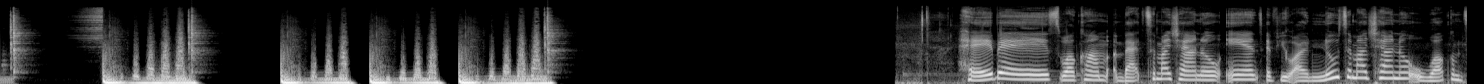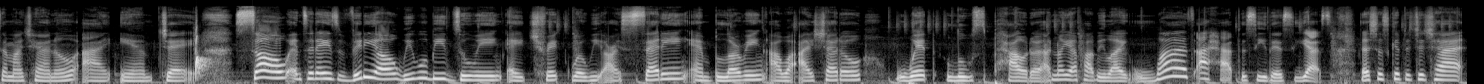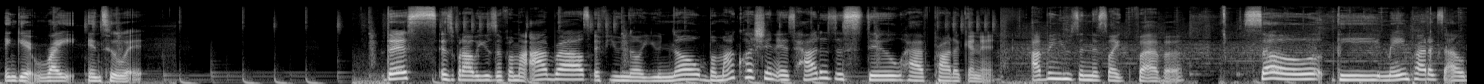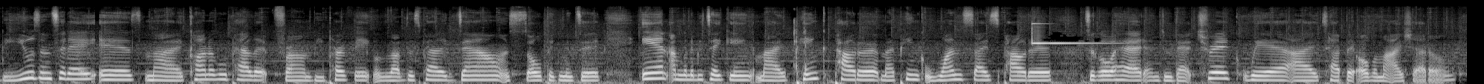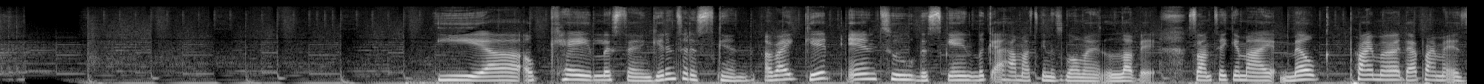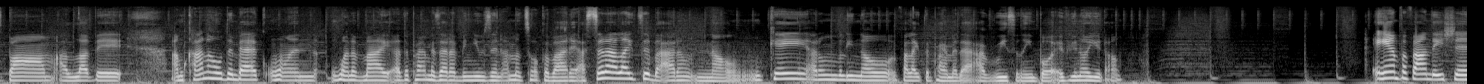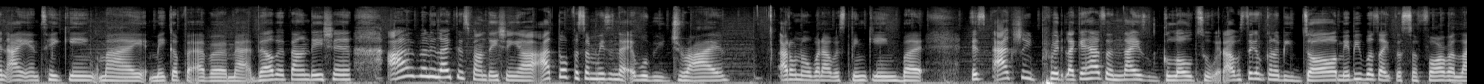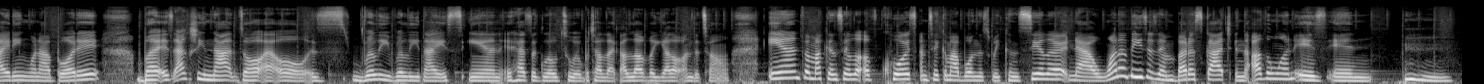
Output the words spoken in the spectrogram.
Thank you. Hey babes. Welcome back to my channel. And if you are new to my channel welcome to my channel. I am jay. So in today's video we will be doing a trick where we are setting and blurring our eyeshadow with loose powder. I know y'all probably like what? I have to see this. Yes. Let's just get the chit chat and get right into it. This is what I'll be using for my eyebrows. If you know, you know. But my question is, how does this still have product in it? I've been using this like forever. So the main products I will be using today is my Carnival palette from BPerfect. Love this palette down. It's so pigmented. And I'm going to be taking my pink powder, my pink one size powder to go ahead and do that trick where I tap it over my eyeshadow. Yeah okay listen get into the skin all right? Get into the skin. Look at how my skin is glowing. Love it. So i'm taking my milk primer. That primer is bomb. I love it. I'm kind of holding back on one of my other primers that i've been using. I'm gonna talk about it. I said i liked it but i don't know okay? I don't really know if i like the primer that i recently bought. If you know you know and for foundation, I am taking my Makeup Forever Matte Velvet Foundation. I really like this foundation, y'all. I thought for some reason that it would be dry. I don't know what I was thinking, but it's actually pretty. Like it has a nice glow to it. I was thinking it's gonna be dull. Maybe it was like the Sephora lighting when I bought it, but it's actually not dull at all. It's really really nice and it has a glow to it, which I like. I love a yellow undertone. And for my concealer, of course, I'm taking my Born This Way concealer. Now one of these is in butterscotch and the other one is in Mm-hmm.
